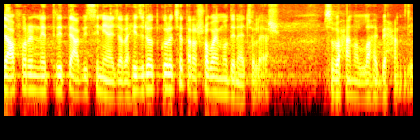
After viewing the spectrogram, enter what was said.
জাফরের নেতৃত্বে আবিসিনিয়ায় যারা হিজরত করেছে, তারা সবাই মদিনায় চলে আসো। সুবাহান আল্লাহ বেহামদি।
